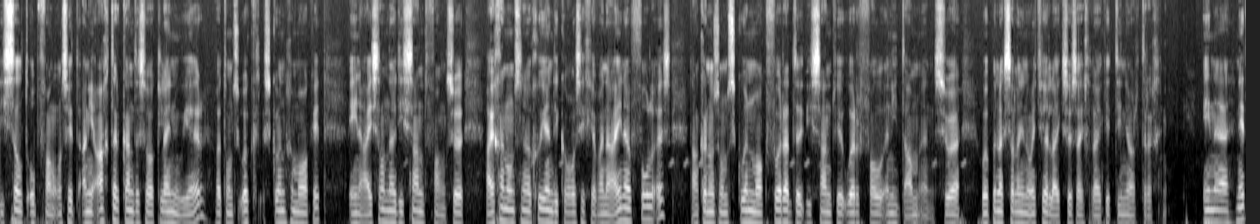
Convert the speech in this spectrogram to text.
die silt opvang. Ons het aan die agterkant is daar 'n klein weer wat ons ook skoon gemaak het en hy sal nou die sand vang. So hy gaan ons nou 'n goeie indikasie gee wanneer hy nou vol is, dan kan ons hom skoonmaak voordat die- die sand weer oorval in die dam in. So hopelik sal hy nooit weer lyk soos hy gelyk het 10 jaar terug nie. En uh, net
